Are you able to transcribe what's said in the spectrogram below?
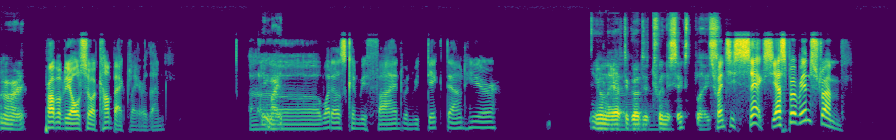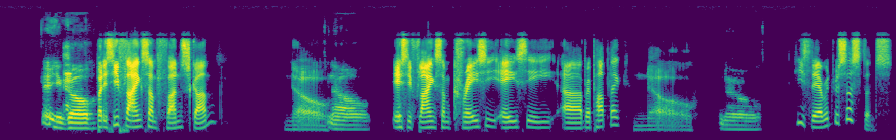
All right. Probably also a comeback player then. He might. Uh, what else can we find when we dig down here? You only have to go to Uh, 26th place. 26, Jesper Windström. There you go. But is he flying some fun scum? No. no. Is he flying some crazy AC uh, Republic? No. No. He's there with Resistance.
